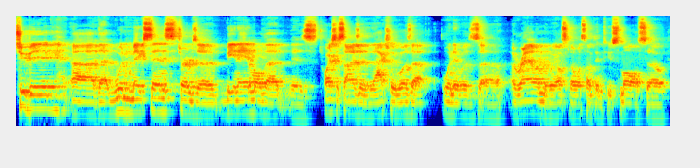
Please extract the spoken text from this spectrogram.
too big uh, that wouldn't make sense in terms of being an animal that is twice the size that it actually was when it was uh, around, and we also don't want something too small. So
